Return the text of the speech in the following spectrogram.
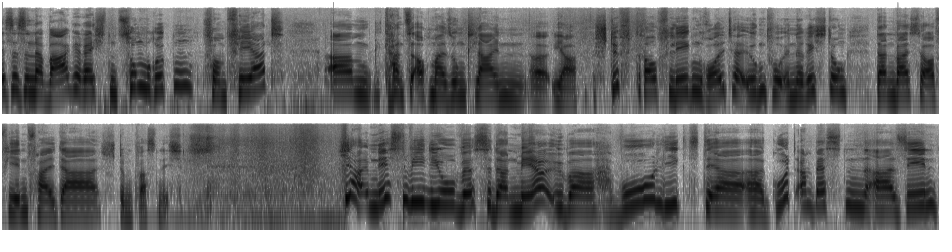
ist es in der waagerechten zum Rücken vom Pferd. Ähm, kannst auch mal so einen kleinen äh, ja, Stift drauflegen, rollt er irgendwo in eine Richtung, dann weißt du auf jeden Fall, da stimmt was nicht. Ja, im nächsten Video wirst du dann mehr über wo liegt der äh, Gurt am besten äh, sehen.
